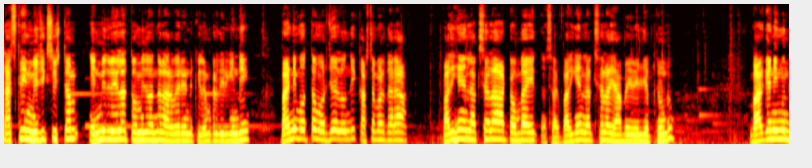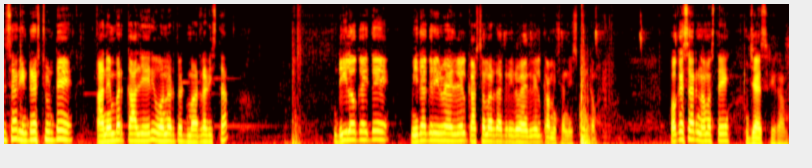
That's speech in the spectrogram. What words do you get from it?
Touch screen music system ఎనిమిది వేల తొమ్మిది వందల అరవై రెండు కిలోమీటర్ తిరిగింది. బండి మొత్తం ఒరిజినల్ ఉంది కస్టమర్ ధర పదిహేను లక్షల తొంభై సారీ పదిహేను లక్షల యాభై వేలు చెప్తుండు. బార్గెనింగ్ ఉంది సార్ ఇంట్రెస్ట్ ఉంటే ఆ నెంబర్కి కాల్ చేయరి ఓనర్ తోటి మాట్లాడిస్తా. డీలోకి అయితే మీ దగ్గర ఇరవై ఐదు వేలు కస్టమర్ దగ్గర ఇరవై ఐదు వేలు కమిషన్ తీసుకుంటాం. ఓకే సార్ నమస్తే. జయ శ్రీరామ్.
